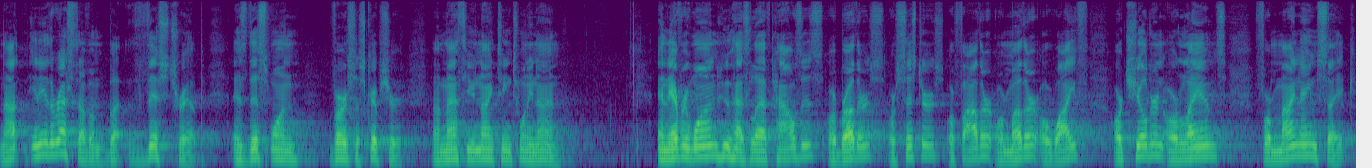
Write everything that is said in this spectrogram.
not any of the rest of them, but this trip, is this one verse of Scripture, uh, Matthew 19 29. And everyone who has left houses, or brothers, or sisters, or father, or mother, or wife, or children, or lands, for my name's sake,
